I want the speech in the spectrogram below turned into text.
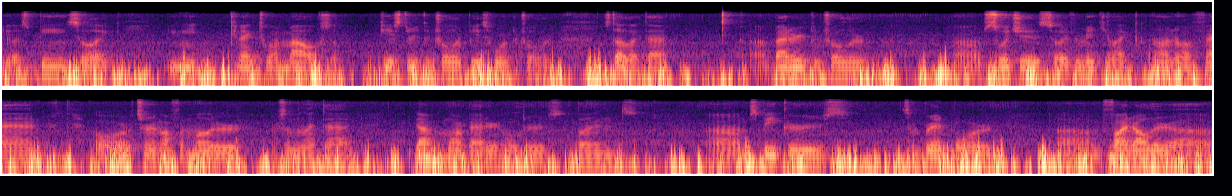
USB, so like you can connect to a mouse, a PS3 controller, PS4 controller, stuff like that. Uh, battery controller, um, switches. So if you're making like I don't know a fan or turning off a motor or something like that, got more battery holders, buttons, um, speakers, some breadboard, um, five dollar uh,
